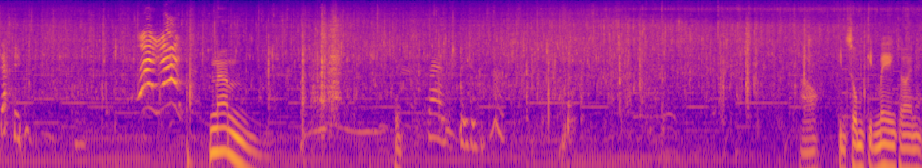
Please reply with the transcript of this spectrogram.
ใจนั่นแซ่บเอากินส้มกินเมงชะหน่อยนี่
